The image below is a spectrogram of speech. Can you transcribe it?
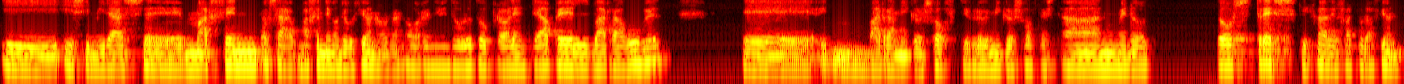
y, y si miras eh, margen, o sea, margen de contribución o, rendimiento bruto, probablemente Apple barra Google eh, barra Microsoft. Yo creo que Microsoft está número 2, 3 quizá de facturación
